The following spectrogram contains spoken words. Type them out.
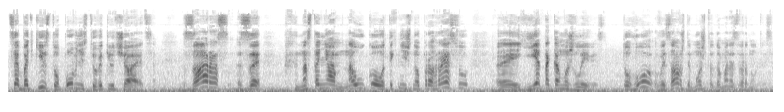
це батьківство повністю виключається. Зараз з настанням науково-технічного прогресу е, є така можливість. Того ви завжди можете до мене звернутися.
